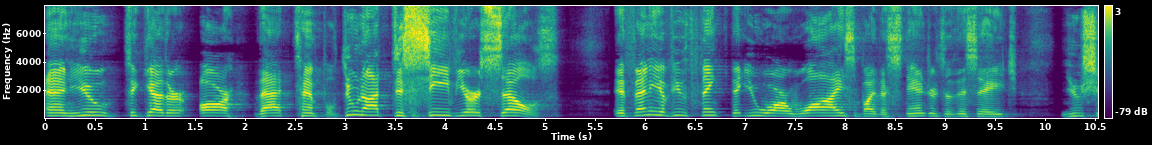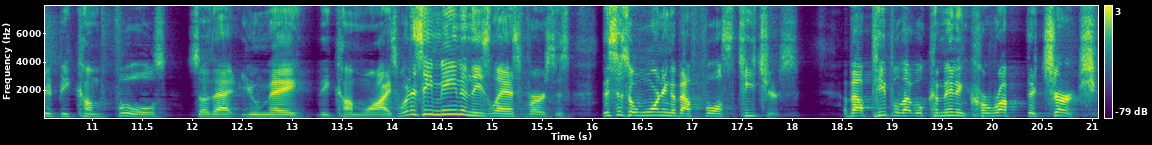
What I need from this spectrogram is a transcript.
and you together are that temple. Do not deceive yourselves. If any of you think that you are wise by the standards of this age, you should become fools so that you may become wise. What does he mean in these last verses? This is a warning about false teachers, about people that will come in and corrupt the church,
